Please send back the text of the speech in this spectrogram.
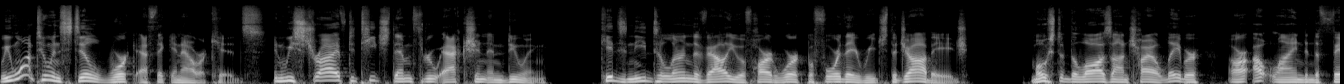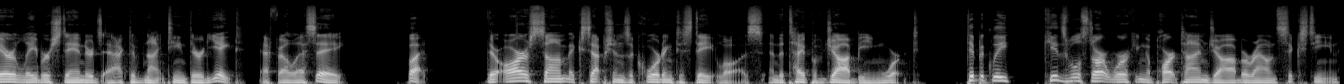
we want to instill work ethic in our kids, and we strive to teach them through action and doing. Kids need to learn the value of hard work before they reach the job age. Most of the laws on child labor are outlined in the Fair Labor Standards Act of 1938, FLSA. But there are some exceptions according to state laws and the type of job being worked. Typically, kids will start working a part time job around 16.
